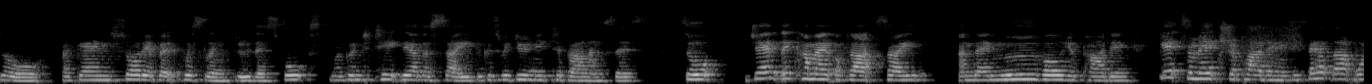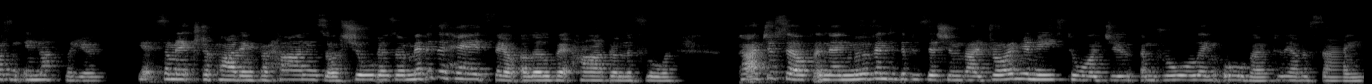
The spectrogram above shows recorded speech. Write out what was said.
So again, sorry about whistling through this, folks. We're going to take the other side because we do need to balance this. So gently come out of that side and then move all your padding. Get some extra padding. If you felt that wasn't enough for you, get some extra padding for hands or shoulders, or maybe the head felt a little bit hard on the floor. Pad yourself and then move into the position by drawing your knees towards you and rolling over to the other side.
